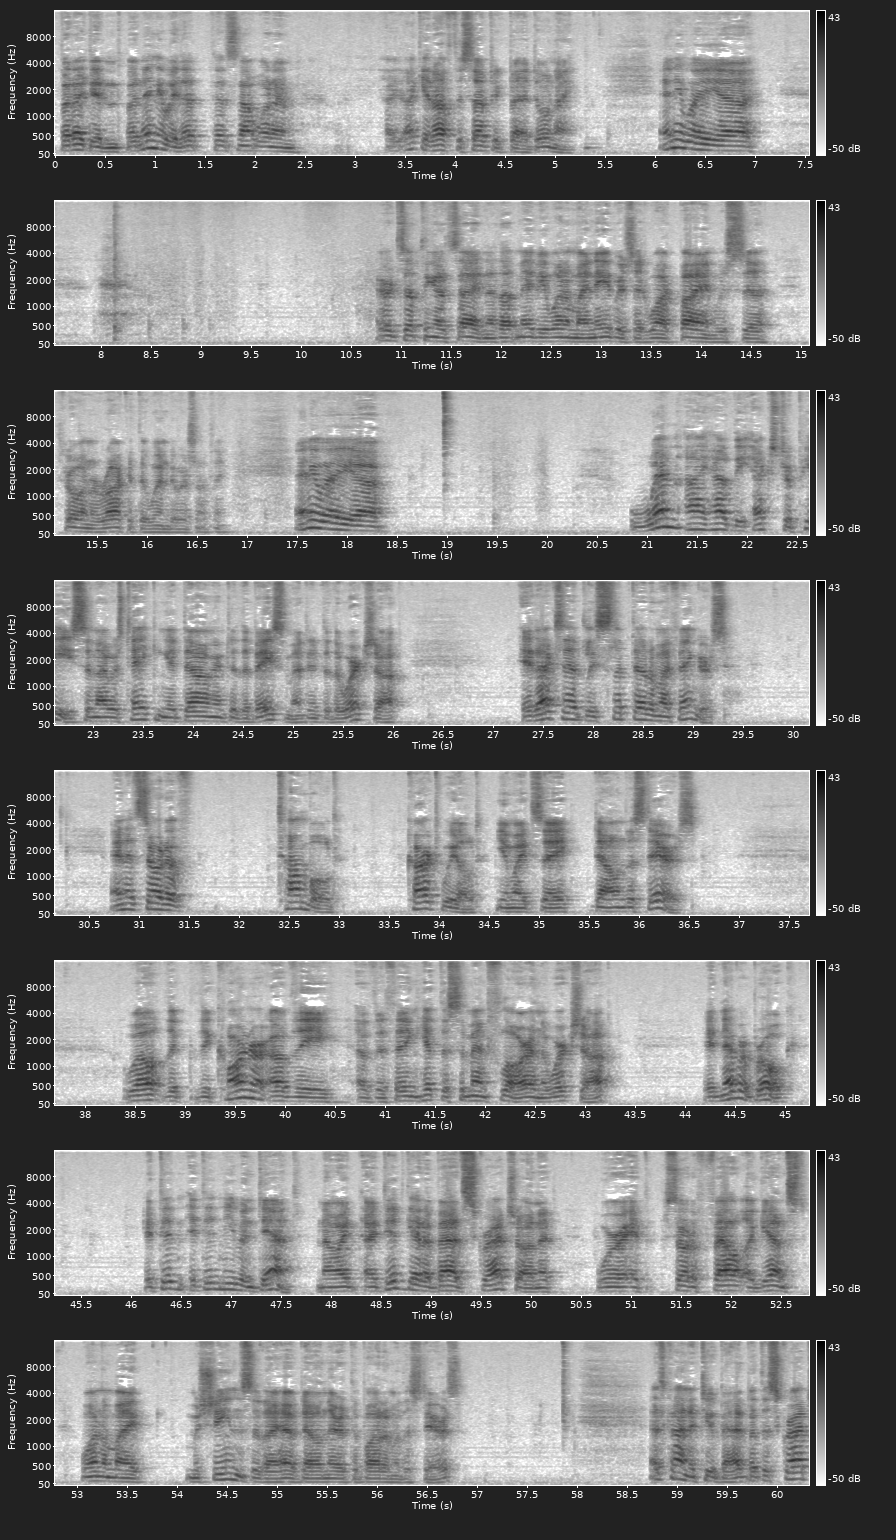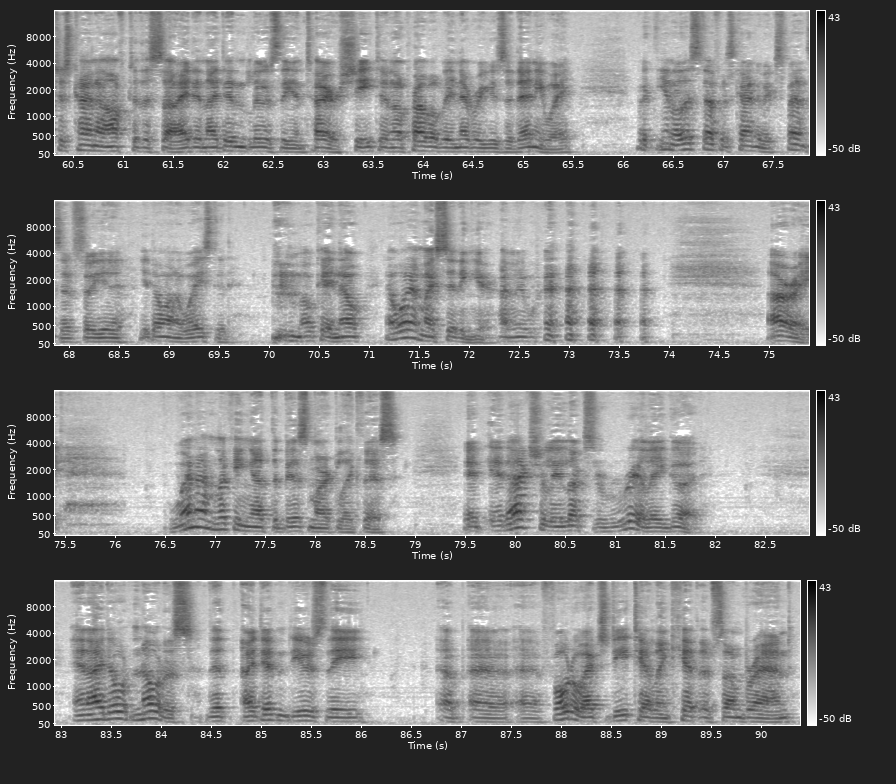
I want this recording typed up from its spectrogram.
but I didn't. But anyway, that that's not what I'm. I, I get off the subject bad, don't I? Anyway, uh, I heard something outside, and I thought maybe one of my neighbors had walked by and was uh, throwing a rock at the window or something. Anyway. Uh, when I had the extra piece and I was taking it down into the basement, into the workshop, it accidentally slipped out of my fingers. And it sort of tumbled, cartwheeled, you might say, down the stairs. Well, the, the corner of the, of the thing hit the cement floor in the workshop. It never broke. It didn't, it didn't even dent. Now, I, I did get a bad scratch on it where it sort of fell against one of my machines that I have down there at the bottom of the stairs. That's kind of too bad, but the scratch is kind of off to the side, and I didn't lose the entire sheet, and I'll probably never use it anyway. But you know, this stuff is kind of expensive, so you you don't want to waste it. okay, now now why am I sitting here? I mean, all right. When I'm looking at the Bismarck like this, it, it actually looks really good. And I don't notice that I didn't use the uh, uh, photo etch detailing kit of some brand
